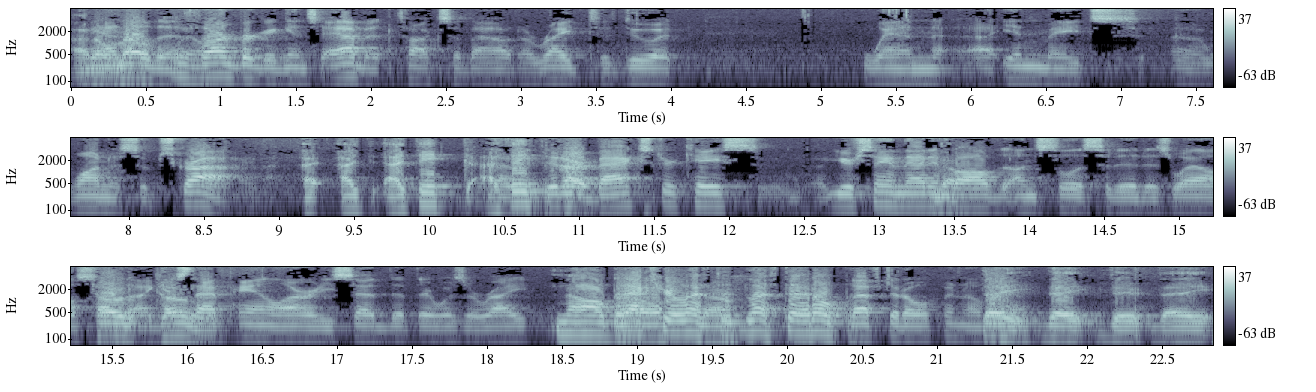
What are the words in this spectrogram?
I don't know know. that Well- Thornburgh against Abbott talks about a right to do it when uh, inmates uh, want to subscribe. I, I, I think, I Uh, think. Did our Baxter case, you're saying that No. involved unsolicited as well? So Tot- I guess that panel already said that there was a right, No, Baxter left, no. it- left that open. left it open? They, Okay. they, they, they,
